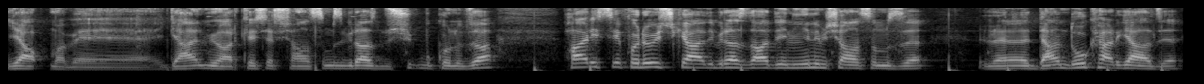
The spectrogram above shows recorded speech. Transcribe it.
Yapma be. Gelmiyor arkadaşlar. Şansımız biraz düşük bu konuda. Haris Seferovic geldi. Biraz daha deneyelim şansımızı. Dan Doker geldi.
